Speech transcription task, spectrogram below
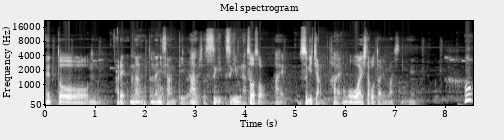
えっと、うんあれ？何さんって言われあました？杉杉村。そうそはい、うスギちゃん、はい。もうお会いしたことありますね。あ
